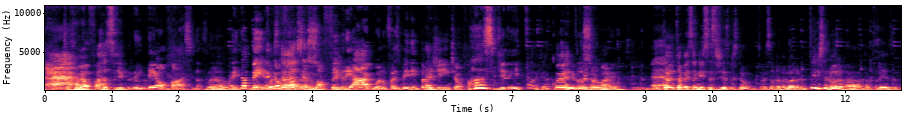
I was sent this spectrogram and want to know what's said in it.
Ah, come alface. nem tem alface na floresta. Não. Ainda bem, né? Pois que é, alface é, não, só não tem. fibra e água, não faz bem nem pra gente, alface direito. Ah, que foi Transformar no... É. Eu tô- tô pensando nisso esses dias, por isso que eu tô pensando agora. Não tem cenoura na natureza.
